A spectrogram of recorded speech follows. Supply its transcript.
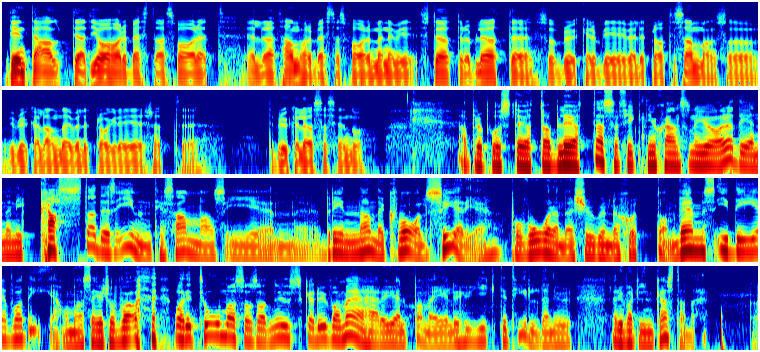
det är inte alltid att jag har det bästa svaret eller att han har det bästa svaret men när vi stöter och blöter så brukar det bli väldigt bra tillsammans och vi brukar landa i väldigt bra grejer så att eh, det brukar lösa sig ändå. Apropå stöta och blöta så fick ni chansen att göra det när ni kastades in tillsammans i en eh, brinnande kvalserie på våren där 2017. Vems idé var det? Om man säger så. Var, var det Thomas som sa att nu ska du vara med här och hjälpa mig? Eller hur gick det till där nu, när du vart inkastad där?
